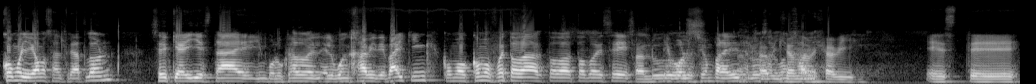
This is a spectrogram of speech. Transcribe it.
¿cómo llegamos al triatlón? Sé que ahí está involucrado el, el buen Javi de Viking. ¿Cómo, cómo fue toda, toda, toda esa evolución para ahí? al Saludos al Javi. buen ¿Qué onda, Javi. mi Javi? Este,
